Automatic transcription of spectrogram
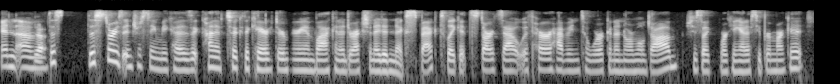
And um, Yeah. this this story is interesting because it kind of took the character Miriam Black in a direction I didn't expect. Like it starts out with her having to work in a normal job. She's like working at a supermarket.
